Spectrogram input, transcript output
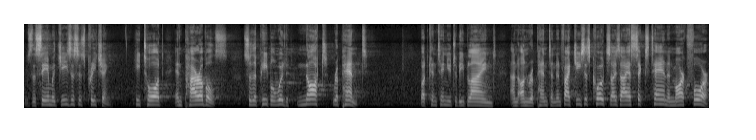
It was the same with Jesus' preaching. He taught in parables so that people would not repent, but continue to be blind and unrepentant. In fact, Jesus quotes Isaiah 6:10 and Mark 4,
